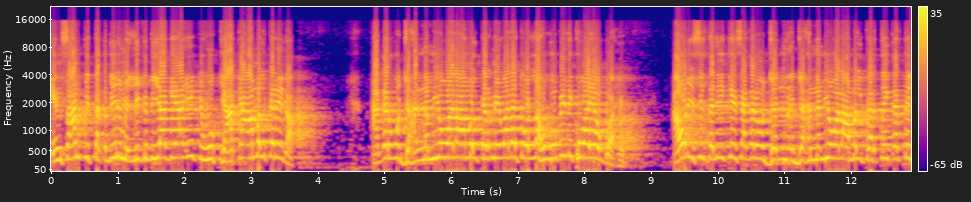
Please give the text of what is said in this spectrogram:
इंसान की तकदीर में लिख दिया गया है कि वो क्या क्या अमल करेगा। अगर वो जहन्नमियों वाला अमल करने वाला तो अल्लाह वो भी लिखवाया हुआ है। और इसी तरीके से अगर वो जहन्नमियों वाला अमल करते करते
